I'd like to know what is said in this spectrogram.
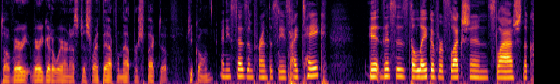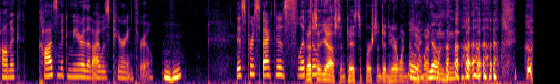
So very, very good awareness, just right that from that perspective. Keep going. And he says in parentheses, I take it this is the lake of reflection slash the comic cosmic mirror that I was peering through. Mm-hmm. This perspective slipped That's a- a yes, in case the person didn't hear when Jim went. yeah. "Mhm."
